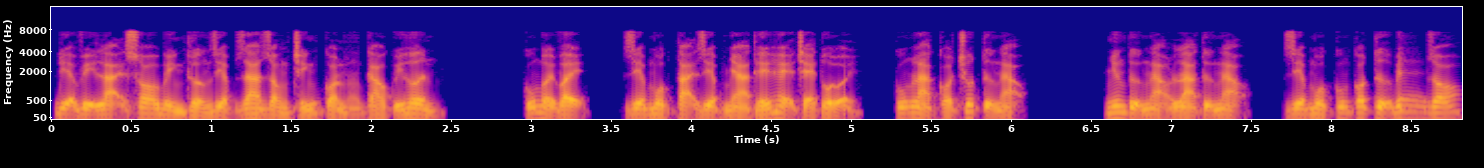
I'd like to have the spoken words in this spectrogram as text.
địa vị lại so bình thường diệp gia dòng chính còn cao quý hơn. Cũng bởi vậy, diệp mục tại diệp nhà thế hệ trẻ tuổi cũng là có chút tự ngạo. Nhưng tự ngạo là tự ngạo, diệp mục cũng có tự biết rõ,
